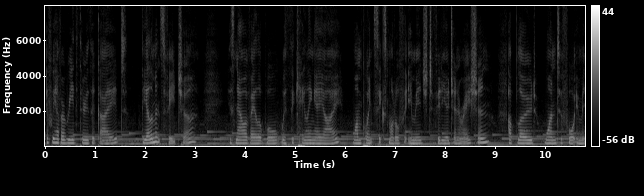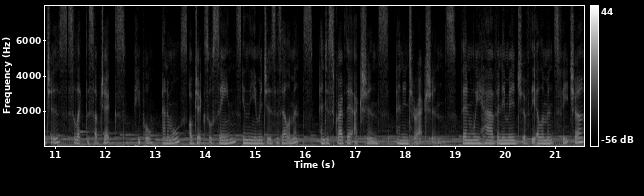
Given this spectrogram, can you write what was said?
If we have a read through the guide, the Elements feature is now available with the Kling AI 1.6 model for image to video generation. Upload 1 to 4 images, select the subjects, people, animals, objects, or scenes in the images as elements, and describe their actions and interactions. Then we have an image of the Elements feature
